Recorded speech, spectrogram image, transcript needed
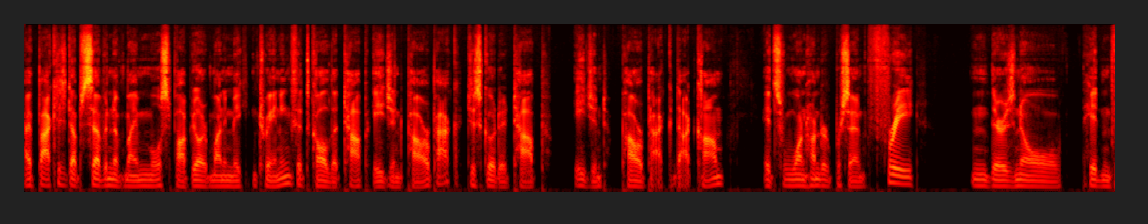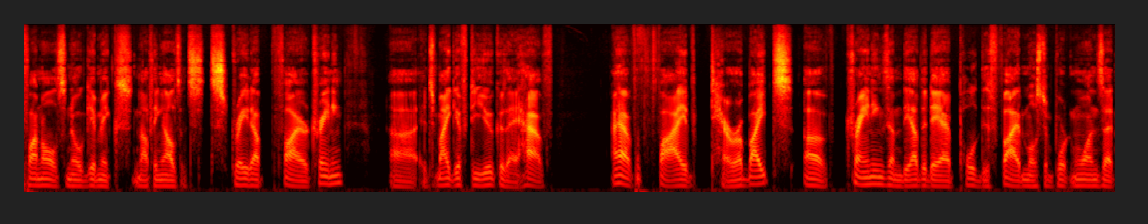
I packaged up seven of my most popular money making trainings, it's called the Top Agent Power Pack. Just go to topagentpowerpack.com. It's 100% free. There's no hidden funnels, no gimmicks, nothing else. It's straight up fire training. Uh, it's my gift to you because I have I have five terabytes of trainings, and the other day I pulled these five most important ones that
